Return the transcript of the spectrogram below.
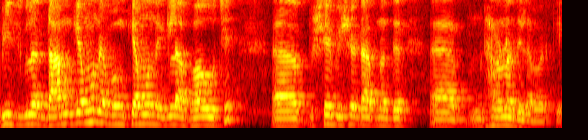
বীজগুলোর দাম কেমন এবং কেমন এগুলা হওয়া উচিত। সে বিষয়টা আপনাদের ধারণা দিলাম আর কি।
